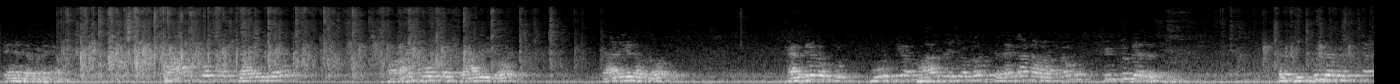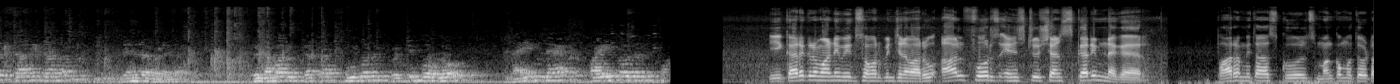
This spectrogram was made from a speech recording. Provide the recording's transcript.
ఏంటంటే పాస్పోర్ట్ జారీలో పాస్పోర్ట్ జారీలో జారీలో కంట్రీలో పూర్తిగా భారతదేశంలో తెలంగాణ రాష్ట్రం ఫిఫ్త్ ప్లేస్ వచ్చింది ఫిఫ్త్ ప్లేస్ వచ్చిందంటే దానికి కారణం నెహ్రూ గారు వీళ్ళ గత టూ థౌజండ్ ట్వంటీ ఫోర్లో నైన్ ల్యాక్ ఫైవ్ థౌసండ్ ఈ కార్యక్రమాన్ని మీకు సమర్పించిన వారు Alphores institutions Karimnagar Paramita schools Mankammathota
